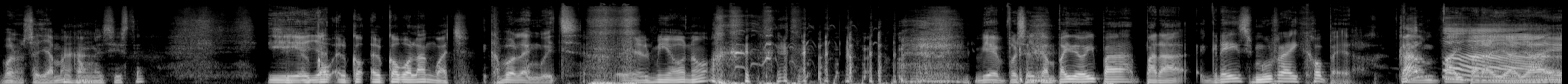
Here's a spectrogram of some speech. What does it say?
Bueno, se llama, Ajá. aún existe. Y el, ella... co- el, co- el Cobo Language. COBOL Language. El mío, ¿no? Bien, pues el campaign de hoy pa- para Grace Murray Hopper. Campaign para ella. Ya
